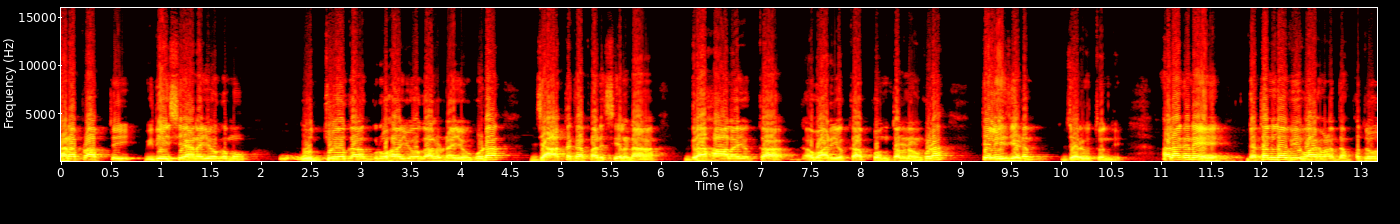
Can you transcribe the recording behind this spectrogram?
ధన ప్రాప్తి విదేశీయాన యోగము ఉద్యోగ గృహ యోగాలు ఉన్నాయో కూడా జాతక పరిశీలన గ్రహాల యొక్క వారి యొక్క పొంతలను కూడా తెలియజేయడం జరుగుతుంది. అలాగనే గతంలో వివాహమైన దంపతులు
